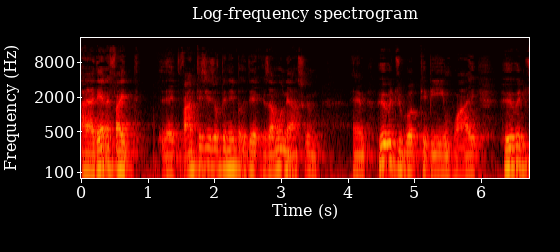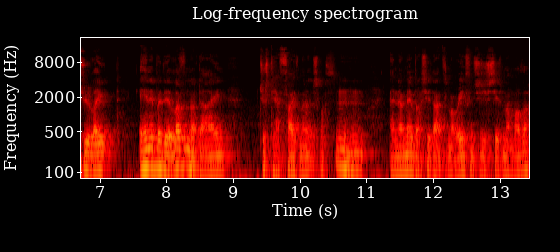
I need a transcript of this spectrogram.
I identified the advantages of being able to do it because I'm only asking, um, who would you want to be and why? Who would you like, anybody living or dying, just to have five minutes with? Mm-hmm. And I remember I said that to my wife and she just says, my mother.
